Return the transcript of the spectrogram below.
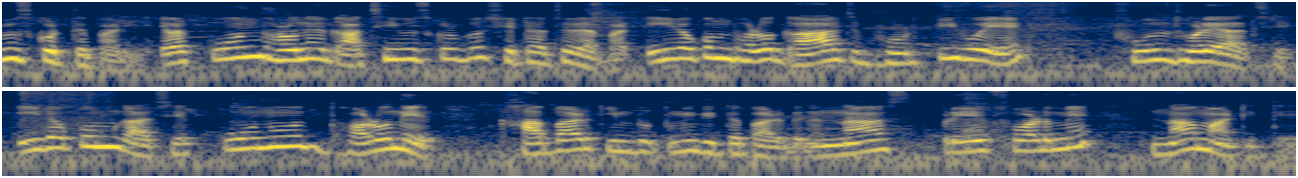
ইউজ করতে পারি। এবার কোন ধরনের গাছে ইউজ করব সেটা হচ্ছে ব্যাপার। এই রকম ধরো গাছ ভর্তি হয়ে ফুল ধরে আছে। এই রকম গাছে কোনো ধরনের খাবার কিন্তু তুমি দিতে পারবে না। না স্প্রে ফর্মে, না মাটিতে।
